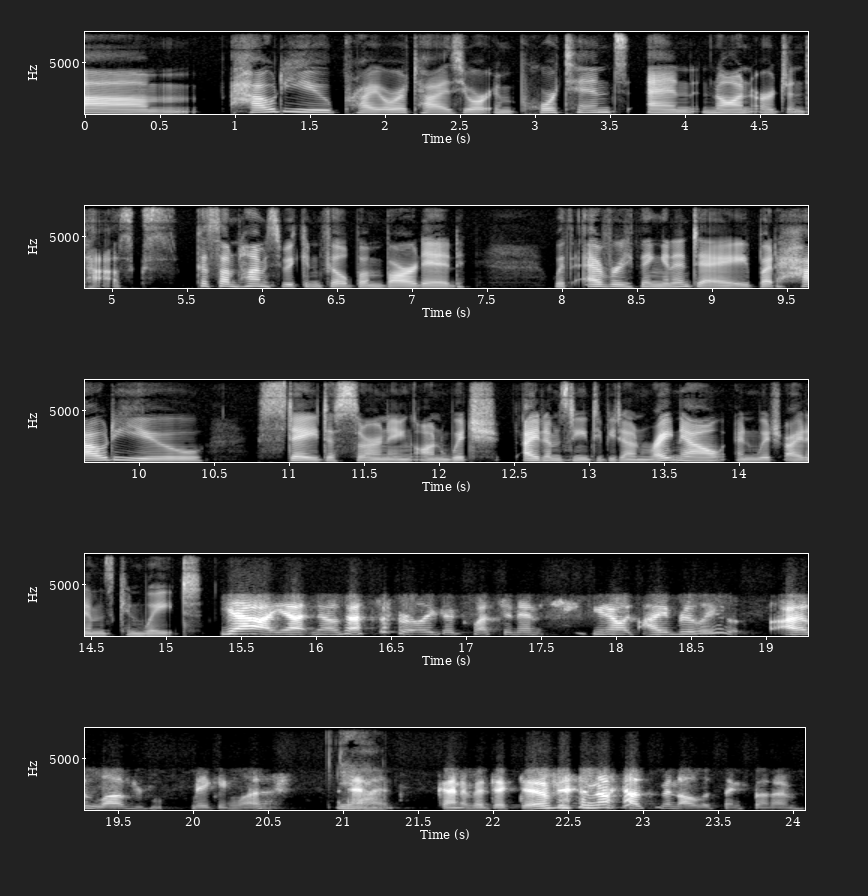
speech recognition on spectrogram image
um, how do you prioritize your important and non urgent tasks? Because sometimes we can feel bombarded with everything in a day, but how do you stay discerning on which items need to be done right now and which items can wait? Yeah, yeah, no, that's a really good question. And you know, I really I love making lists. Yeah. And it's kind of addictive. And my husband always thinks that I'm,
